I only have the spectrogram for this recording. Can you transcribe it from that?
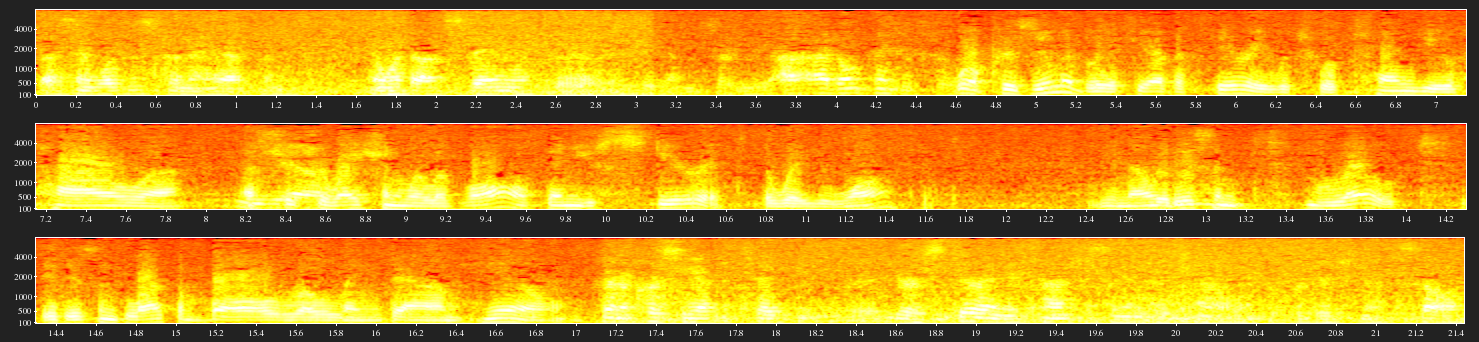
well, this is going to happen, and without staying with the, the uncertainty. I, I don't think it's really... Well, presumably if you have a theory which will tell you how uh, a Yeah. situation will evolve, then you steer it the way you want it. You know, it isn't rote. It isn't like a ball rolling downhill. Then, of course, you have to take your steering it consciously into account with the prediction itself.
